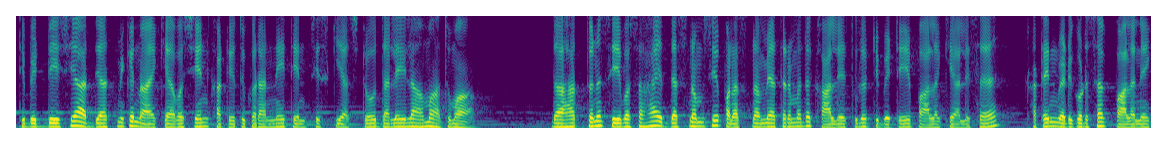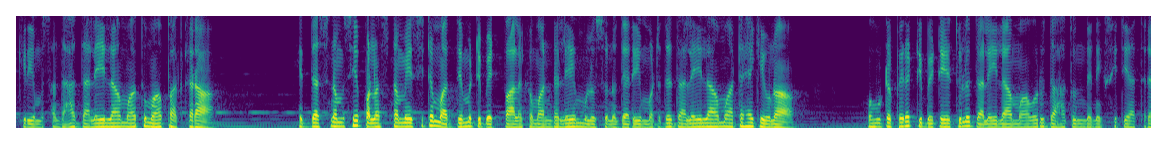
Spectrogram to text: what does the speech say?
ටිබෙට් දේශය අධ්‍යාත්මික නායකය වශයෙන් කටයුතු කරන්නේ ටෙන්සිස් කියස්ටෝ දලේලාම අතුමා. දහත් වන සේව සහ එදස් නම්සේ පනස් නම්ය අතරමද කාලය තුළ ටිබෙටේ පාලකයා ලෙස රටෙන් වැඩිකොටසක් පාලනය කිරීම සඳහා දලේලා මාතුමා පත් කරා. එදස් නම්සේ පනස් නමේ සිට මධ්‍යම ටිබෙට් පාලක මණ්ඩලේ මුළුසුණු දැරීමටද දලේලාමාට හැකි වුණා. ඔහුට පෙර ටිබෙටේ තුළ දලේලාමාවරු දහතුන් දෙනෙක් සිටි අතර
